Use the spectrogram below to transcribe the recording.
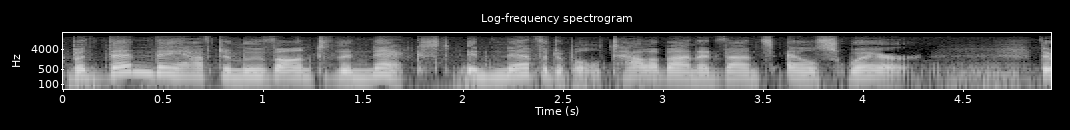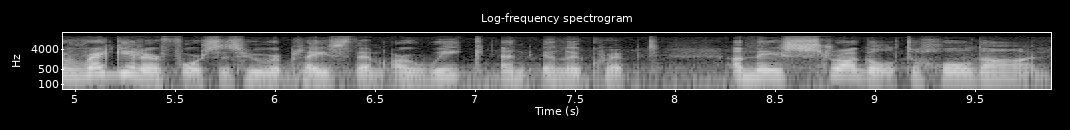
But then they have to move on to the next inevitable Taliban advance elsewhere. The regular forces who replace them are weak and ill equipped, and they struggle to hold on.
